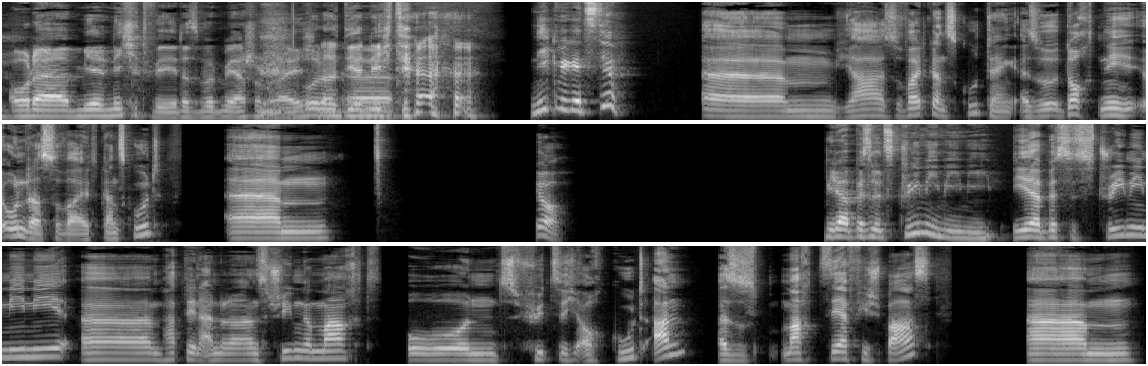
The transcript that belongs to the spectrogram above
oder mir nicht weh, das wird mir ja schon reichen. Oder dir Äh, nicht. Nick, wie geht's dir? Ähm, ja, soweit ganz gut, denke Also doch, nee, ohne das soweit, ganz gut. Ähm, ja, Wieder ein bisschen Streamy-Mimi. wieder ein bisschen Streamy-Mimi, ähm, hab den einen oder anderen Stream gemacht und fühlt sich auch gut an. Also es macht sehr viel Spaß. Ähm,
